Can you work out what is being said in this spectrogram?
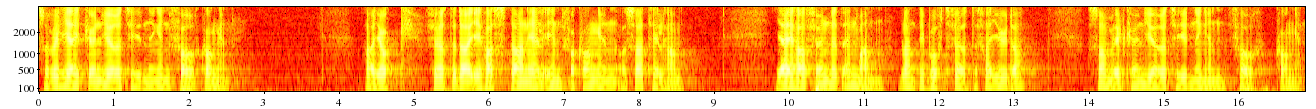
så vil jeg kunngjøre tydningen for kongen. Arjok førte da i hast Daniel inn for kongen og sa til ham, Jeg har funnet en mann blant de bortførte fra Juda som vil kunngjøre tydningen for kongen.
